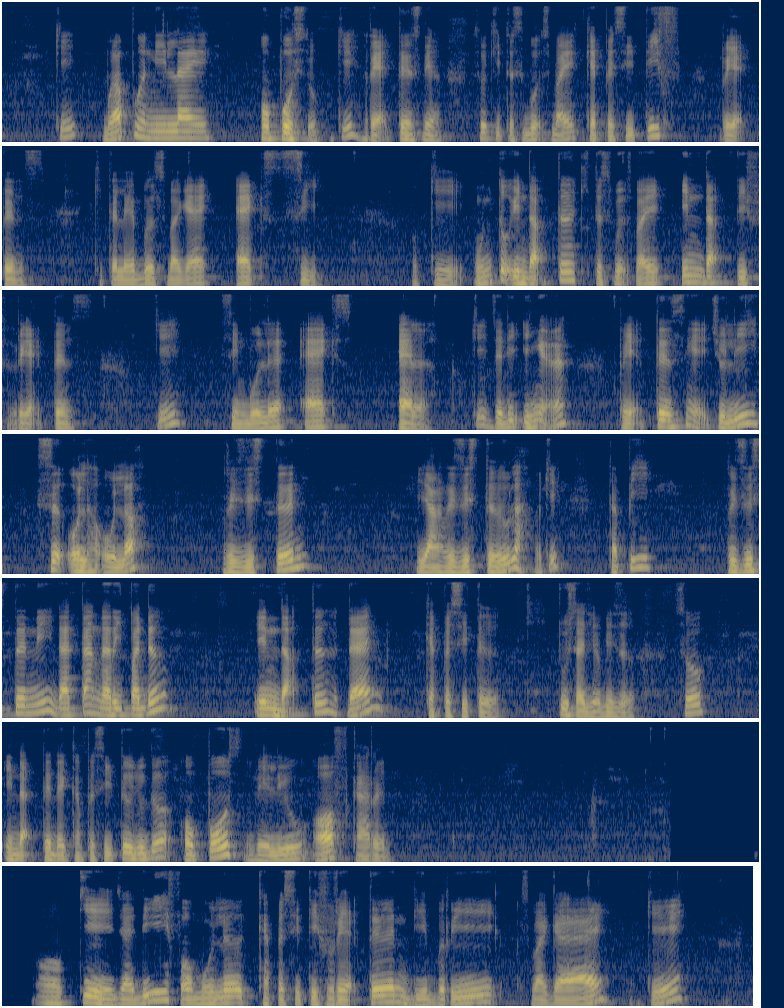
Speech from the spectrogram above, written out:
okey, berapa nilai oppose tu, okey, reactance dia. So kita sebut sebagai capacitive reactance. Kita label sebagai XC. Okey, untuk induktor kita sebut sebagai inductive reactance. Okey, simbolnya X L. Okay, jadi ingat ah, reactance ni actually seolah-olah resistant yang resistor tu lah. Okay. Tapi resistor ni datang daripada induktor dan kapasitor. Itu saja beza. So, induktor dan kapasitor juga oppose value of current. Okey, jadi formula capacitive reactance diberi sebagai okey.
